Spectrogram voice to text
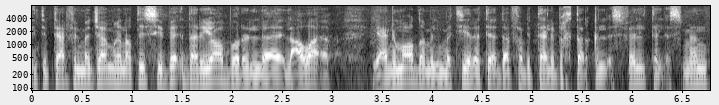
أنت بتعرف المجال المغناطيسي بيقدر يعبر العوائق. يعني معظم الماتيريا تقدر فبالتالي بيخترق الأسفلت الأسمنت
